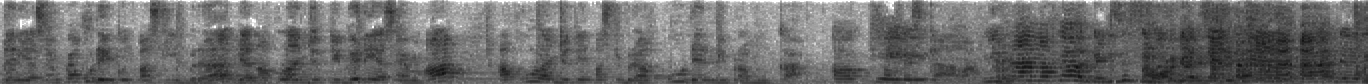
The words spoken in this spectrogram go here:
dari SMP aku udah ikut paskibra dan aku lanjut juga di SMA. Aku lanjutin paskibra aku dan di pramuka Oke. sampai sekarang. Mirna anaknya organisasi Oh, banget organisasi ya banget ternyata dari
